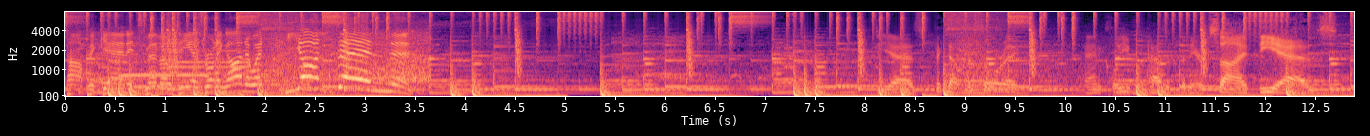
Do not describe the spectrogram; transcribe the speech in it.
top again. It's Memo Diaz running onto it. Janssen. Diaz picked up Tesore, and Cleveland has it to the near side. Diaz.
